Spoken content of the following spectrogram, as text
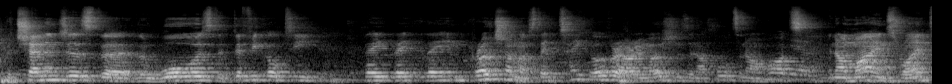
the challenges, the, the wars, the difficulty, they, they, they encroach on us. They take over our emotions and our thoughts and our hearts and our minds, right?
